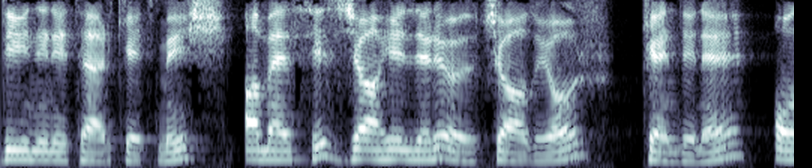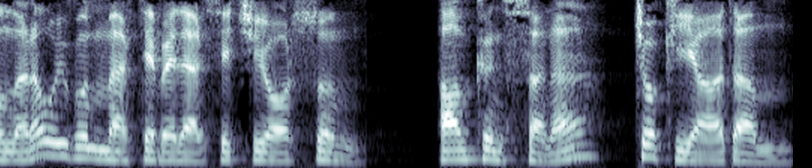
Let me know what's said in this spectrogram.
dinini terk etmiş, amelsiz cahilleri ölçü alıyor, kendine onlara uygun mertebeler seçiyorsun. Halkın sana çok iyi adam,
